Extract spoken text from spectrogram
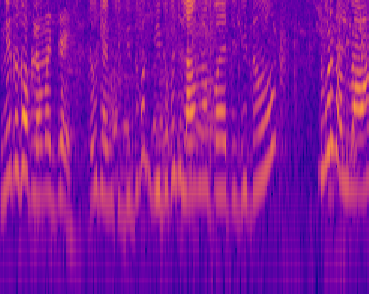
निधू झोपल्यावर मज्जा आहे बघ, आमची दिदू बघ दिदू कशी लांब पळते दिदू तू कुठे चालली बाळा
